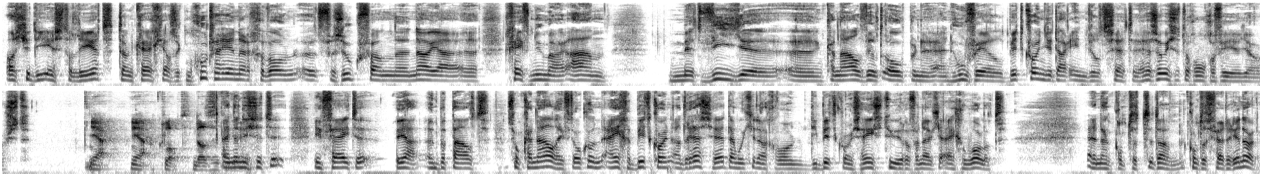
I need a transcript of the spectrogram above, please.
als je die installeert, dan krijg je, als ik me goed herinner, gewoon het verzoek van: uh, nou ja, uh, geef nu maar aan met wie je uh, een kanaal wilt openen en hoeveel bitcoin je daarin wilt zetten. Hè? Zo is het toch ongeveer, Joost? Ja, ja, klopt. Dat is het en dan is het in feite ja, een bepaald. Zo'n kanaal heeft ook een eigen Bitcoin-adres. Daar moet je dan gewoon die bitcoins heen sturen vanuit je eigen wallet. En dan komt het, dan komt het verder in orde.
